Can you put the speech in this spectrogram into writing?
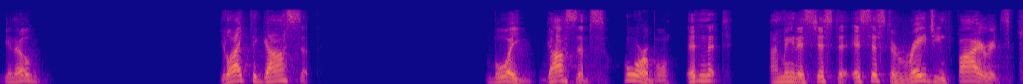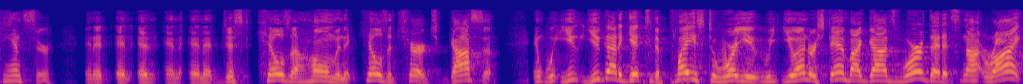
you know, you like to gossip. Boy, gossip's horrible, isn't it? I mean, it's just a, it's just a raging fire. It's cancer, and it and, and, and, and it just kills a home and it kills a church. Gossip. And we, you you got to get to the place to where you you understand by God's word that it's not right.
